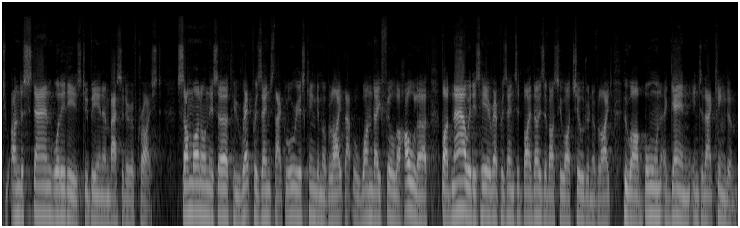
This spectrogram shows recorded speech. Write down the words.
to understand what it is to be an ambassador of Christ. Someone on this earth who represents that glorious kingdom of light that will one day fill the whole earth, but now it is here represented by those of us who are children of light, who are born again into that kingdom.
